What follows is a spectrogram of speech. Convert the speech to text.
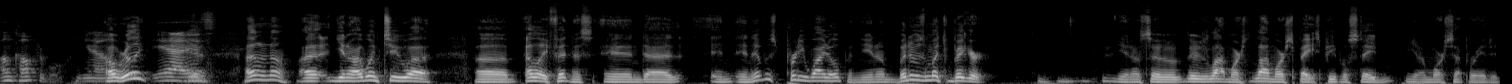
uncomfortable. You know. Oh, really? Yeah, Yeah. it's I don't know. I, you know, I went to uh, uh, L.A. Fitness, and uh, and and it was pretty wide open. You know, but it was much bigger. You know, so there's a lot more, a lot more space. People stayed, you know, more separated.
